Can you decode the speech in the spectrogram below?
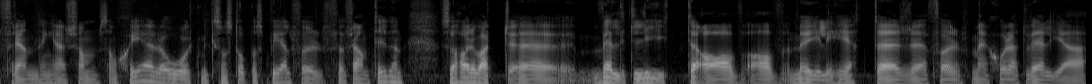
forandringer som, som skjer, og oerhört mye som står på spill for, for framtiden, så har det vært veldig lite lite av, av muligheter for mennesker å velge,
